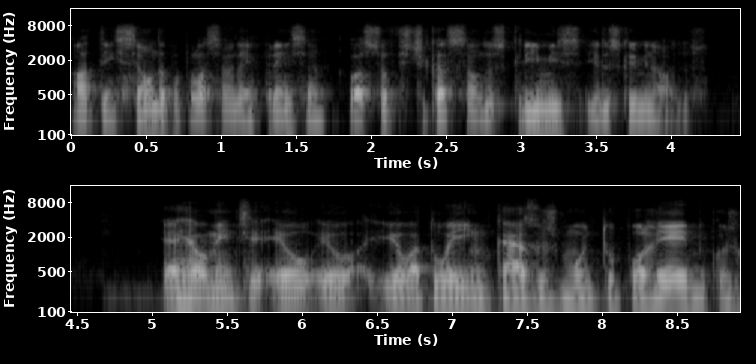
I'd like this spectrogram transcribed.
A atenção da população e da imprensa ou a sofisticação dos crimes e dos criminosos? É, realmente eu, eu, eu atuei em casos muito polêmicos,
